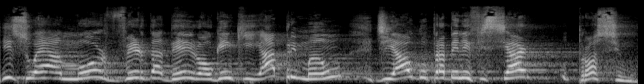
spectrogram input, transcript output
Isso é amor verdadeiro, alguém que abre mão de algo para beneficiar o próximo,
